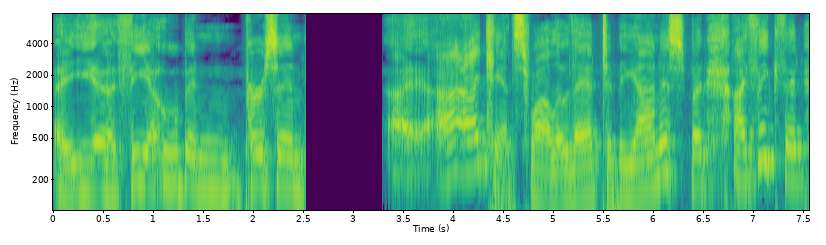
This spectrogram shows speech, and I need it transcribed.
a, a Thiaouban person. I, I can't swallow that, to be honest, but I think that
